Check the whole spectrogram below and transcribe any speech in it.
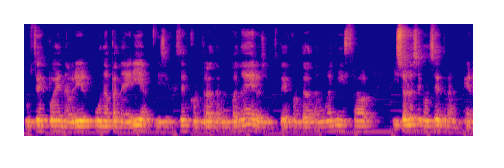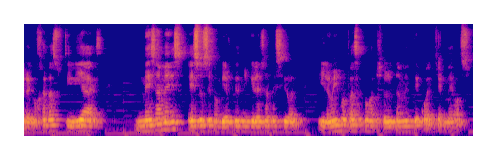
ustedes pueden abrir una panadería y si ustedes contratan un panadero, si ustedes contratan un administrador y solo se concentran en recoger las utilidades mes a mes, eso se convierte en ingreso residual. Y lo mismo pasa con absolutamente cualquier negocio.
